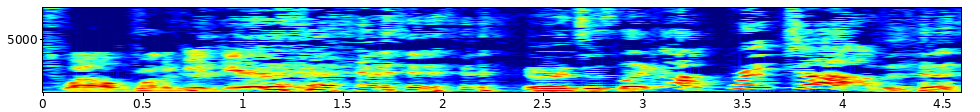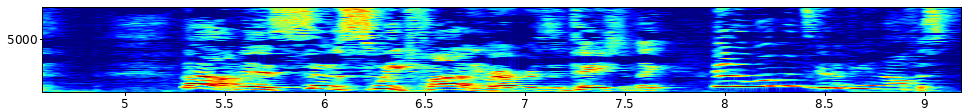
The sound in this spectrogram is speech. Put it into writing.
twelve on a good year. it was just like, oh, great job. Oh man, it's so sweet. Finally, representation. Like, and a woman's gonna be in office.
